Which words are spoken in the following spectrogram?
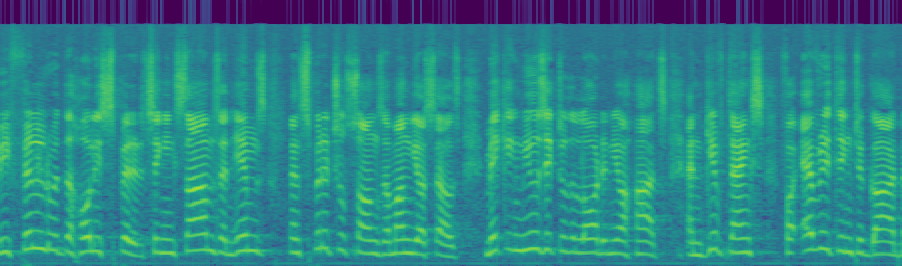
be filled with the Holy Spirit, singing psalms and hymns and spiritual songs among yourselves, making music to the Lord in your hearts, and give thanks for everything to God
